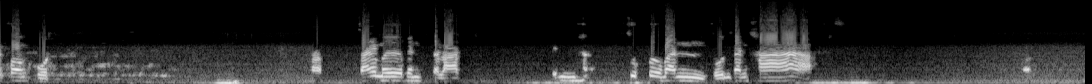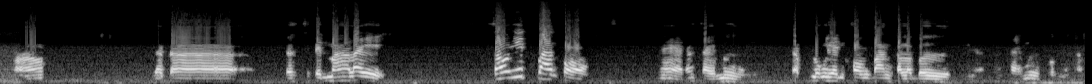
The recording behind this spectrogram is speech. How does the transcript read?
กคลองขุด ครับซ้ายมือเป็นตลาดเป็น ซุปเปอร์วันศูนย์การค้าเอาแล้วก็จะเป็นมหาลัยเซาอิทบางกอกแน่ตั้งใจมือกับโรงเรียนคลองบางกระเบอร์เนี่ยตั้งใจมือผมนะครับ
